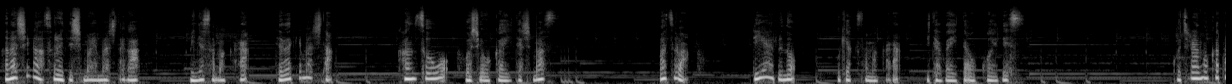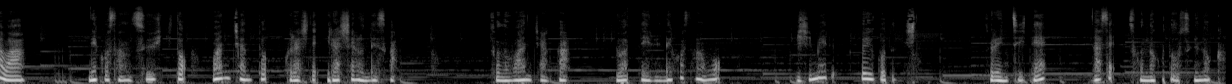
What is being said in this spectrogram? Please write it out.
話が逸れてしまいましたが、皆様からいただきました感想をご紹介いたします。まずは、リアルのお客様からいただいたお声です。こちらの方は、猫さん数匹とワンちゃんと暮らしていらっしゃるんですが、そのワンちゃんが弱っている猫さんをいじめるということでした。それについて、なぜそんなことをするのか、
